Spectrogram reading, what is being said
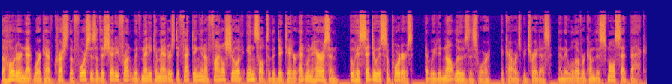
The Hodor network have crushed the forces of the Shetty front with many commanders defecting in a final show of insult to the dictator Edwin Harrison, who has said to his supporters that we did not lose this war, the cowards betrayed us, and they will overcome this small setback.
